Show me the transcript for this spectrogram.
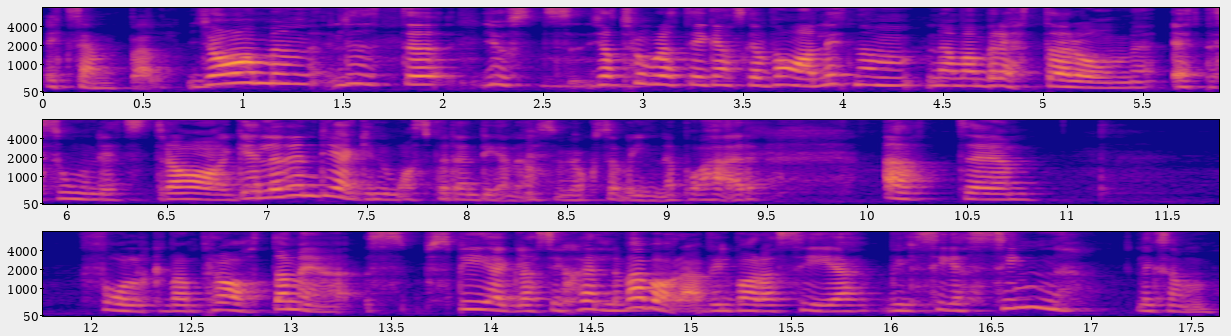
exempel? Ja, men lite just, jag tror att det är ganska vanligt när, när man berättar om ett personlighetsdrag eller en diagnos för den delen som vi också var inne på här. Att eh, folk man pratar med speglar sig själva bara, vill bara se, vill se sin, liksom,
